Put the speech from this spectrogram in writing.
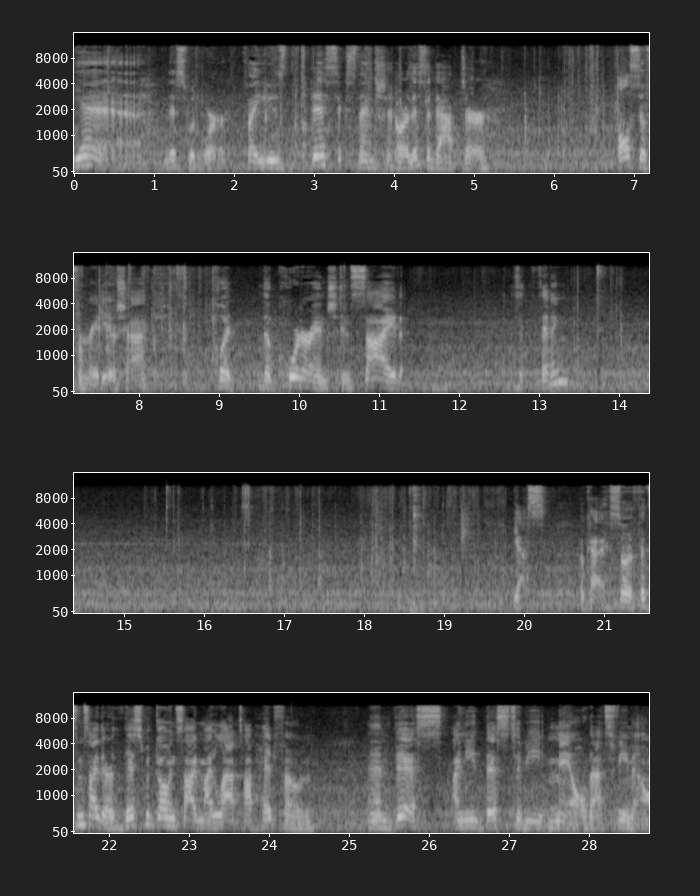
yeah, this would work. If I use this extension, or this adapter, also from Radio Shack, put the quarter inch inside, is it fitting? Yes. Okay, so it fits inside there. This would go inside my laptop headphone. And this, I need this to be male. That's female.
